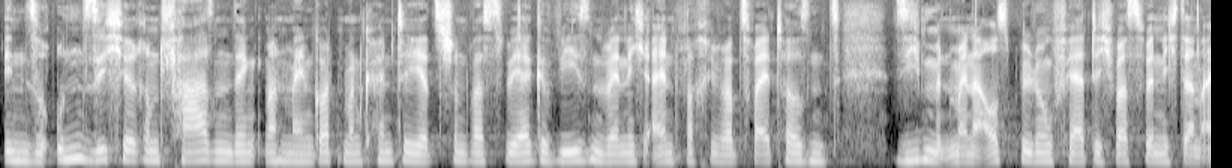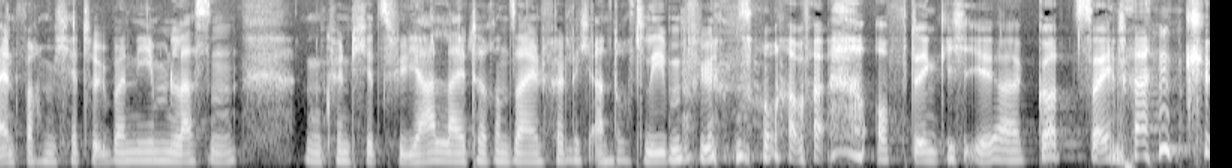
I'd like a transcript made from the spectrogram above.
in so unsicheren Phasen denkt man, mein Gott, man könnte jetzt schon, was wäre gewesen, wenn ich einfach über 2007 mit meiner Ausbildung fertig was, wenn ich dann einfach mich hätte übernehmen lassen. Dann könnte ich jetzt Filialleiterin sein, völlig anderes Leben führen. So, aber oft denke ich eher, Gott sei Dank.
